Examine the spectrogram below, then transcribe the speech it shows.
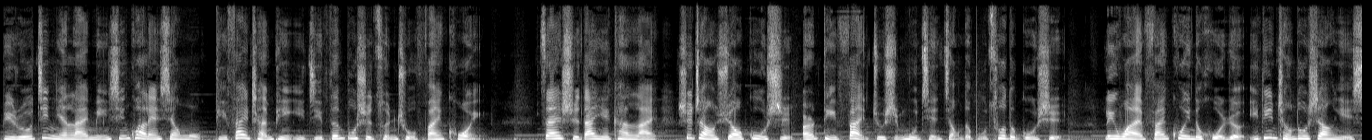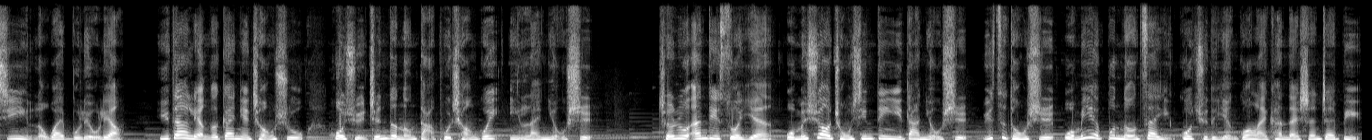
比如近年来明星跨链项目 DeFi 产品以及分布式存储 Filecoin，在史大爷看来，市场需要故事，而 DeFi 就是目前讲的不错的故事。另外，Filecoin 的火热一定程度上也吸引了外部流量。一旦两个概念成熟，或许真的能打破常规，迎来牛市。诚如安迪所言，我们需要重新定义大牛市。与此同时，我们也不能再以过去的眼光来看待山寨币。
